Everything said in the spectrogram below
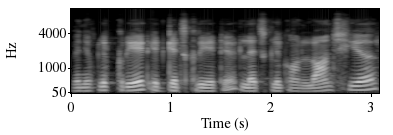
When you click create, it gets created. Let's click on launch here.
